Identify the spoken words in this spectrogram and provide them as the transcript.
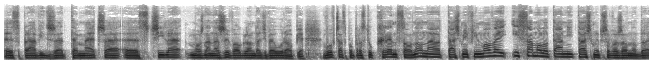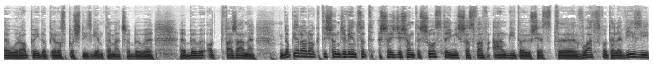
e, sprawić, że te mecze e, z Chile można na żywo oglądać w Europie. Wówczas po prostu kręcono na taśmie filmowej i samolotami taśmy przewożono do Europy i dopiero z poślizgiem te mecze były, były odtwarzane. Dopiero rok 1966 i Mistrzostwa w Anglii to już jest władztwo telewizji,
